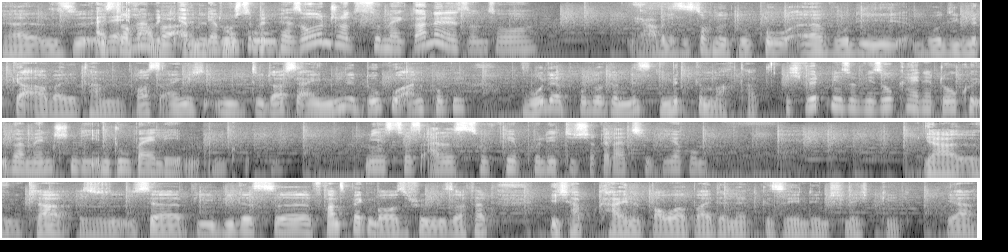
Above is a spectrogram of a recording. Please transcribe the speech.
Ja, es ist Also doch immer mit, aber eine der Doku. musste mit Personenschutz zu McDonalds und so. Ja, aber das ist doch eine Doku, äh, wo die, wo die mitgearbeitet haben. Du brauchst eigentlich, du darfst ja eigentlich nie eine Doku angucken, wo der Protagonist mitgemacht hat. Ich würde mir sowieso keine Doku über Menschen, die in Dubai leben, angucken. Mir ist das alles zu viel politische Relativierung. Ja, äh, klar. Also ist ja, wie, wie das äh, Franz Beckenbauer so schön gesagt hat, ich habe keine Bauarbeiter nicht gesehen, denen schlecht geht. Ja,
